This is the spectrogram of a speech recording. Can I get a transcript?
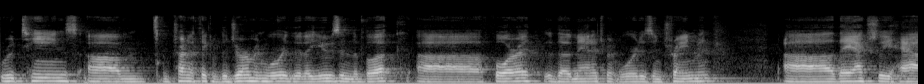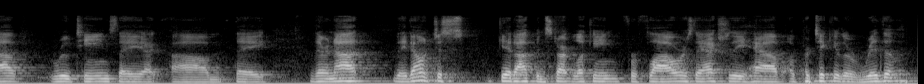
routines. Um, I'm trying to think of the German word that I use in the book uh, for it. The management word is entrainment. Uh, they actually have routines. They um, they they're not. They don't just get up and start looking for flowers. They actually have a particular rhythm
